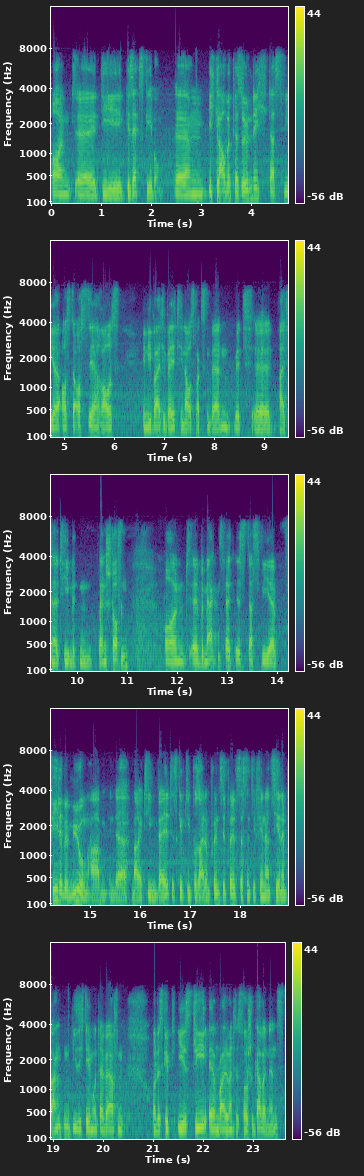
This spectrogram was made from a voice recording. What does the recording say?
und äh, die Gesetzgebung. Ähm, ich glaube persönlich, dass wir aus der Ostsee heraus in die weite Welt hinauswachsen werden mit äh, Alternativen, Brennstoffen. Und äh, bemerkenswert ist, dass wir viele Bemühungen haben in der maritimen Welt. Es gibt die Poseidon Principles, das sind die finanzierenden Banken, die sich dem unterwerfen. Und es gibt ESG, Environmental Social Governance.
